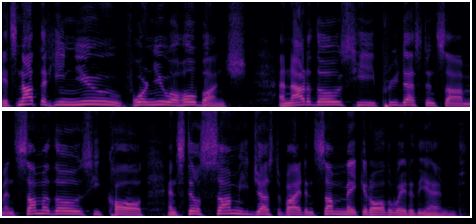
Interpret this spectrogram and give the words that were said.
It's not that he knew, foreknew a whole bunch, and out of those he predestined some, and some of those he called, and still some he justified, and some make it all the way to the end.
